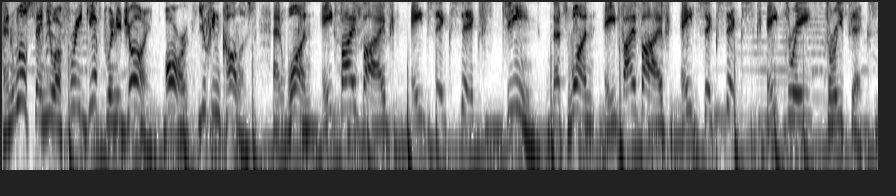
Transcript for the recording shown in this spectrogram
and we'll send you a free gift when you join. Or you can call us at 1 855 866 TEEN. That's 1 855 866 8336.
